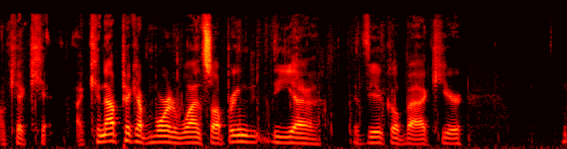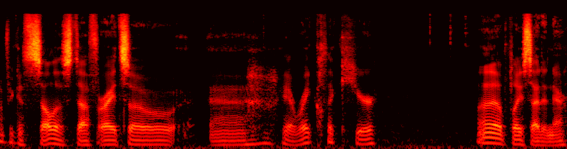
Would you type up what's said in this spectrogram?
Okay, I, can't, I cannot pick up more than one, so I'll bring the, uh, the vehicle back here. I don't know if we can sell this stuff. All right, so uh, yeah, right click here. I'll place that in there.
